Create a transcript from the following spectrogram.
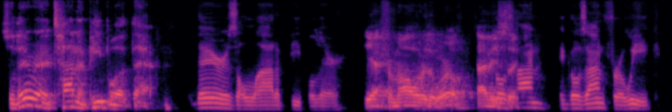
So there were a ton of people at that. There is a lot of people there. Yeah, from all over the world, It obviously. goes on. It goes on for a week.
